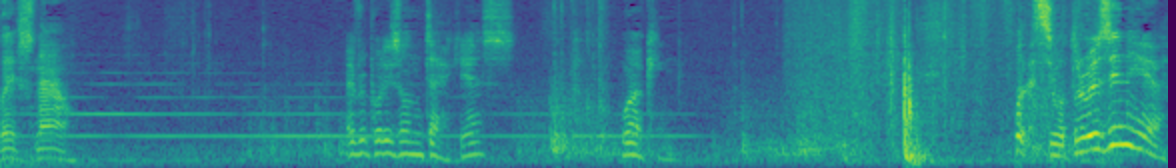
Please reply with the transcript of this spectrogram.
This now? Everybody's on deck, yes? Working. Well, let's see what there is in here.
